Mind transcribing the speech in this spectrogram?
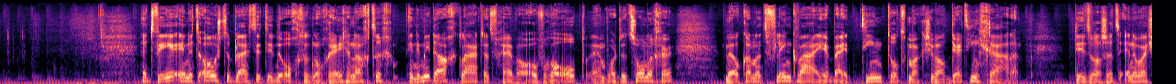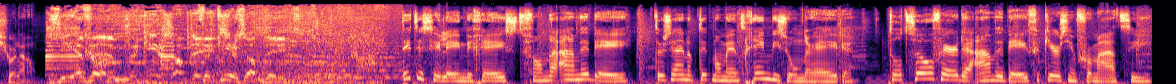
Het weer. In het oosten blijft het in de ochtend nog regenachtig. In de middag klaart het vrijwel overal op en wordt het zonniger. Wel kan het flink waaien bij 10 tot maximaal 13 graden. Dit was het NOS Journaal. ZFM. Verkeersupdate. Verkeersupdate. Dit is Helene de Geest van de ANWB. Er zijn op dit moment geen bijzonderheden. Tot zover de ANWB Verkeersinformatie.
